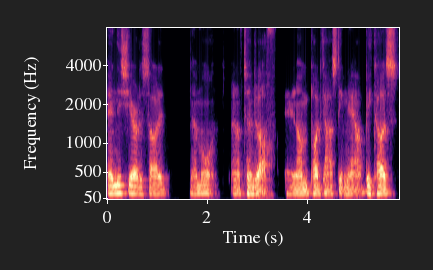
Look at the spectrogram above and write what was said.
And this year I decided no more, and I've turned it off, and I'm podcasting now because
